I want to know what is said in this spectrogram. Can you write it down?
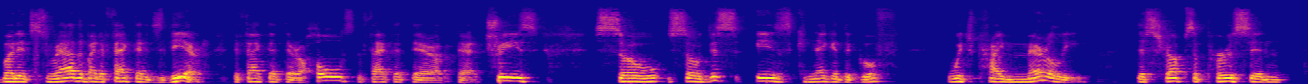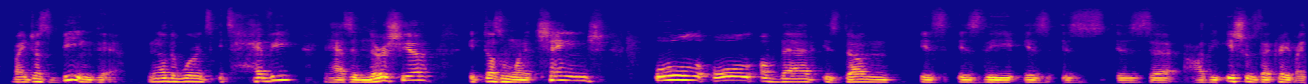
but it's rather by the fact that it's there, the fact that there are holes, the fact that there are, there are trees. So, so this is Keneged the Guf, which primarily disrupts a person by just being there. In other words, it's heavy, it has inertia, it doesn't want to change. All, all of that is done is is the is is is uh, are the issues that are created by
